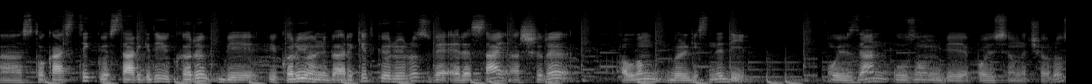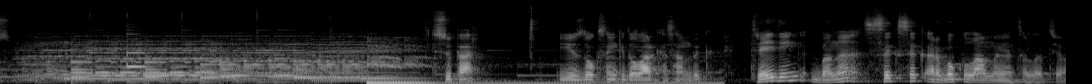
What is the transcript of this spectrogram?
E, stokastik göstergede yukarı bir yukarı yönlü bir hareket görüyoruz ve RSI aşırı alım bölgesinde değil. O yüzden uzun bir pozisyon açıyoruz. Süper. 192 dolar kazandık. Trading bana sık sık araba kullanmayı hatırlatıyor.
